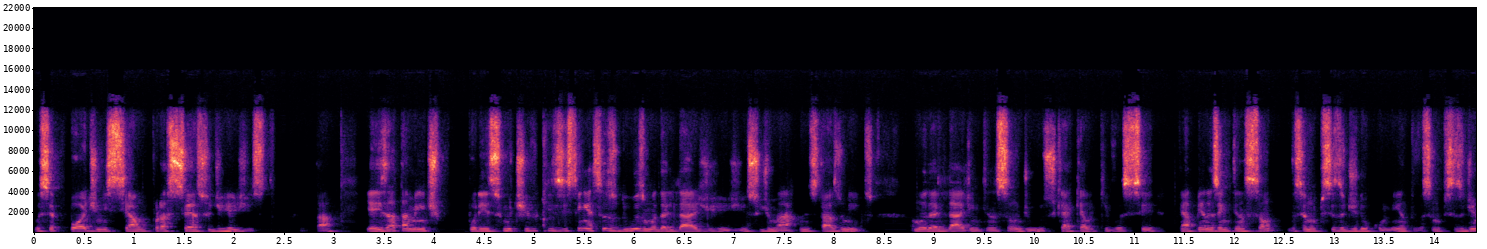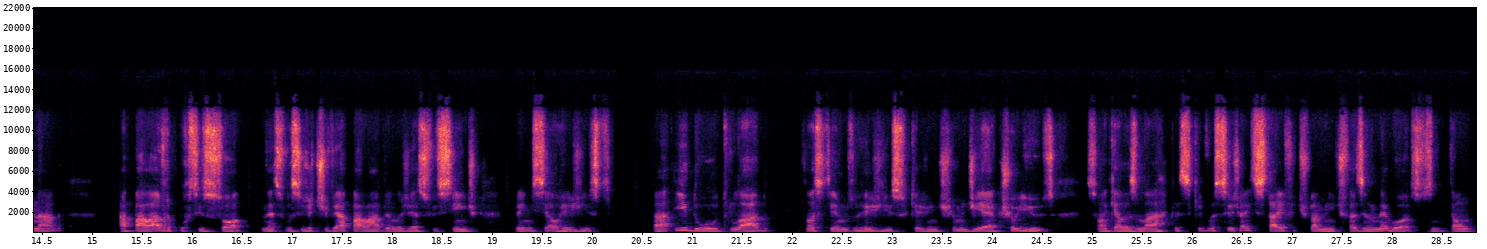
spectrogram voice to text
você pode iniciar um processo de registro, tá? E é exatamente por esse motivo que existem essas duas modalidades de registro de marca nos Estados Unidos. A modalidade de intenção de uso, que é aquela que você tem apenas a intenção, você não precisa de documento, você não precisa de nada. A palavra por si só, né, se você já tiver a palavra, ela já é suficiente para iniciar o registro. Tá? E do outro lado, nós temos o registro que a gente chama de actual use. São aquelas marcas que você já está efetivamente fazendo negócios. Então,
